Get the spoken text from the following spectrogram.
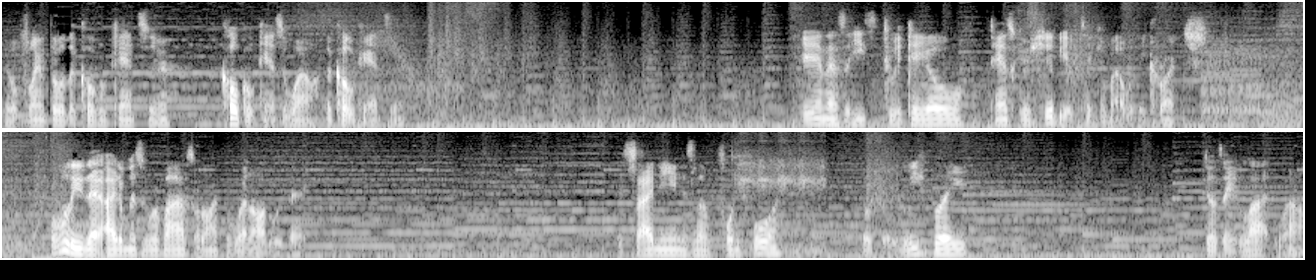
He'll flamethrower the Cocancer. Koko Cancer, wow, the Cocancer. And that's an easy to a KO. Tanscure should be able to take him out with a crunch. Hopefully that item is revived so I don't have to run all the way back. Sidene is level 44. For a Leaf Blade. Does a lot, wow.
